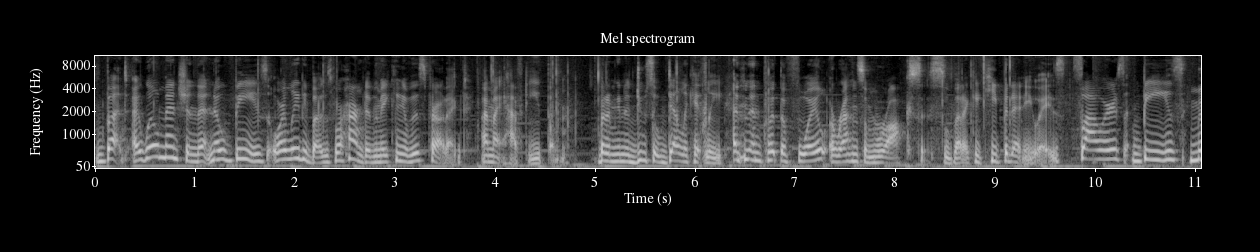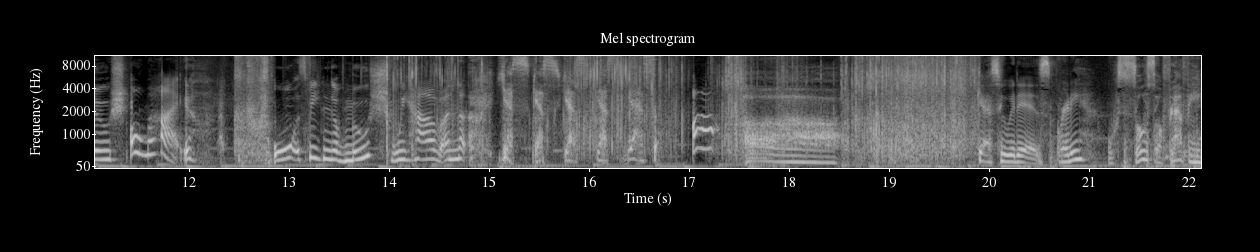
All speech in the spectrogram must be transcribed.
But I will mention that no bees or ladybugs were harmed in the making of this product. I might have to eat them but I'm gonna do so delicately and then put the foil around some rocks so that I could keep it anyways. Flowers, bees, moosh, oh my. Oh, speaking of moosh, we have another, yes, yes, yes, yes, yes. Ah. Oh. Guess who it is? Ready? Oh, so, so fluffy.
